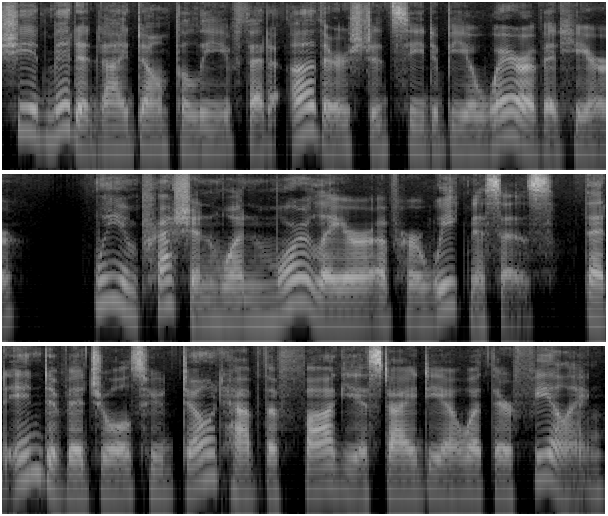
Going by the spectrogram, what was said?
she admitted I don't believe that others should see to be aware of it here. We impression one more layer of her weaknesses that individuals who don't have the foggiest idea what they're feeling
